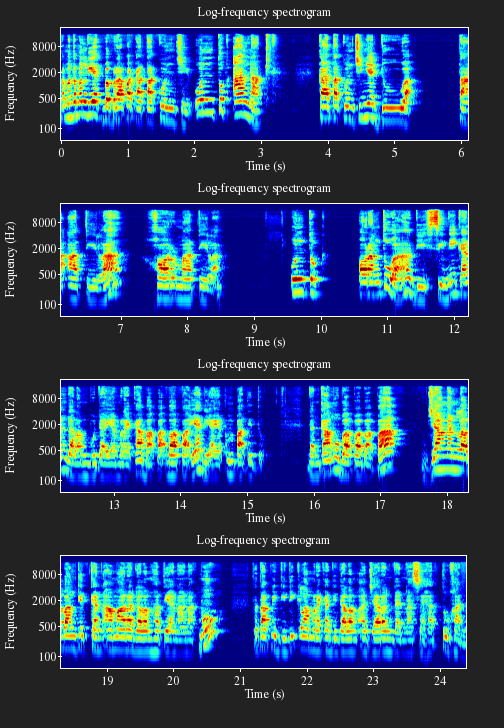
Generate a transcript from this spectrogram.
Teman-teman lihat beberapa kata kunci. Untuk anak, kata kuncinya dua. Taatilah hormatilah. Untuk orang tua di sini kan dalam budaya mereka bapak-bapak ya di ayat 4 itu. Dan kamu bapak-bapak janganlah bangkitkan amarah dalam hati anak-anakmu, tetapi didiklah mereka di dalam ajaran dan nasihat Tuhan.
